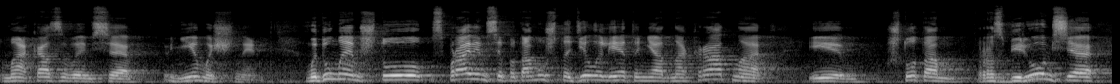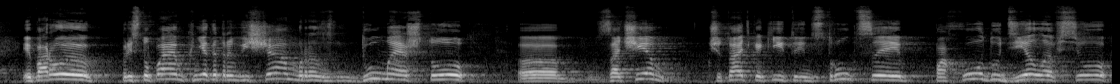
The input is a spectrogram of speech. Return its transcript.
мы оказываемся немощны. Мы думаем, что справимся, потому что делали это неоднократно, и что там разберемся, и порой приступаем к некоторым вещам, думая, что э, зачем читать какие-то инструкции, по ходу дела все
